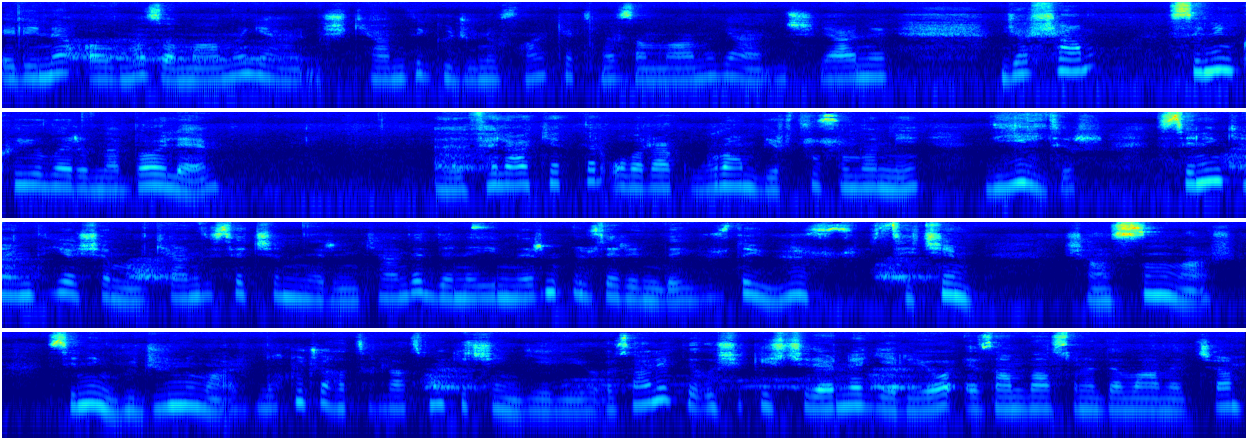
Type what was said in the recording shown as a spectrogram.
eline alma zamanı gelmiş. Kendi gücünü fark etme zamanı gelmiş. Yani yaşam senin kıyılarına böyle e, felaketler olarak vuran bir tsunami değildir. Senin kendi yaşamın, kendi seçimlerin, kendi deneyimlerin üzerinde yüzde yüz seçim şansın var. Senin gücün var. Bu gücü hatırlatmak için geliyor. Özellikle ışık işçilerine geliyor. Ezandan sonra devam edeceğim.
